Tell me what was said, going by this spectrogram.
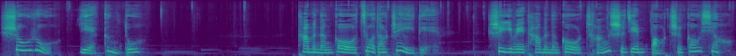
收入也更多。他们能够做到这一点，是因为他们能够长时间保持高效，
